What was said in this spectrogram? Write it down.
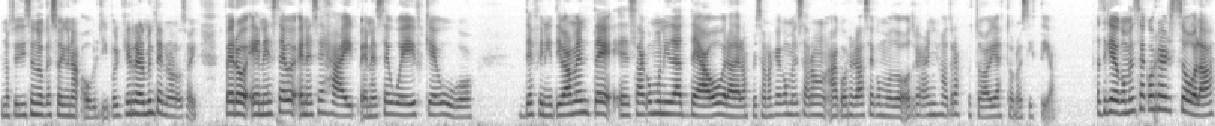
No estoy diciendo que soy una OG porque realmente no lo soy. Pero en ese, en ese hype, en ese wave que hubo, definitivamente esa comunidad de ahora, de las personas que comenzaron a correr hace como dos o tres años atrás, pues todavía esto no existía. Así que yo comencé a correr sola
